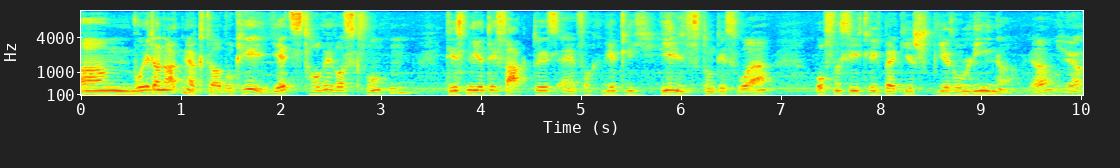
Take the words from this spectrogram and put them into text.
ähm, wo ich dann auch gemerkt habe, okay, jetzt habe ich was gefunden, das mir de facto jetzt einfach wirklich hilft. Und das war offensichtlich bei dir Spirulina, ja? ja.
